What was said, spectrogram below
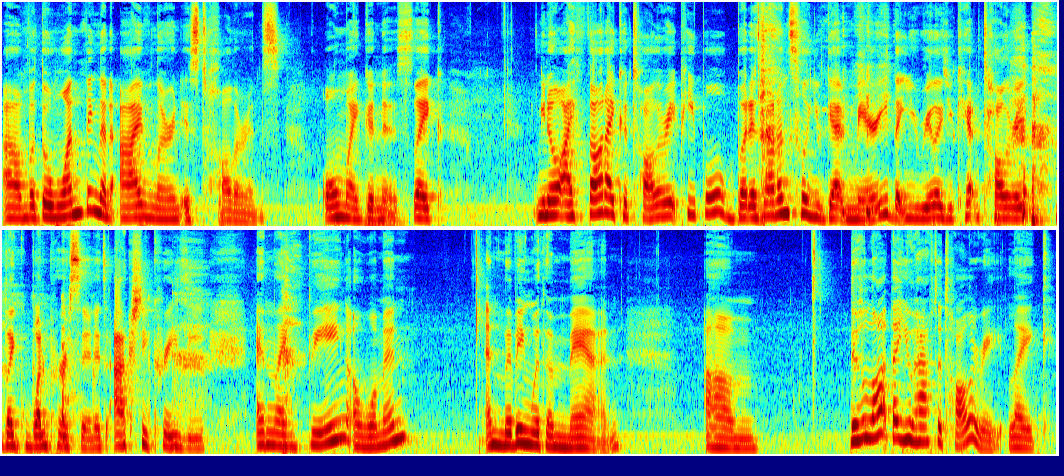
Um, but the one thing that I've learned is tolerance. Oh my goodness. Like, you know, I thought I could tolerate people, but it's not until you get married that you realize you can't tolerate like one person. It's actually crazy. And like being a woman and living with a man, um, there's a lot that you have to tolerate. Like,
